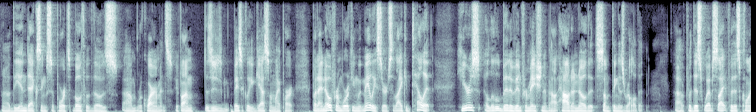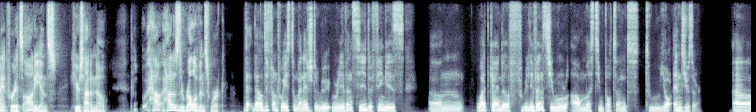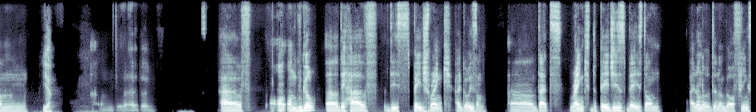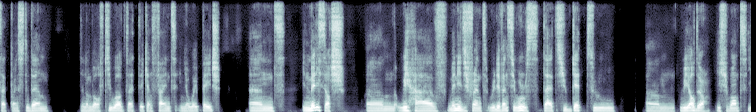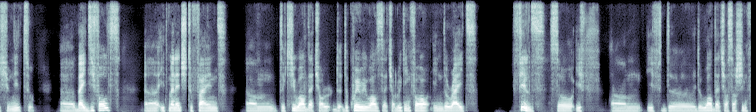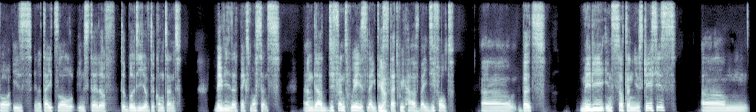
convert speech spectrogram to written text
Uh, the indexing supports both of those um, requirements. If I'm this is basically a guess on my part, but I know from working with Meilisearch that I could tell it here's a little bit of information about how to know that something is relevant. Uh, for this website, for this client, for its audience, here's how to know. How, how does the relevance work? There are different ways to manage the re- relevancy. The thing is, um, what kind of relevancy rule are most important to your end user? Um, yeah. Uh, on, on Google, uh, they have this page rank algorithm uh, that rank the pages based on, I don't know, the number of links that points to them, the number of keywords that they can find in your web page. And in Meilisearch, um, we have many different relevancy rules that you get to um, reorder if you want, if you need to. Uh, by default, uh, it managed to find um, the keyword that you're, the, the, query words that you're looking for in the right fields. So if um, if the the word that you're searching for is in a title instead of the body of the content, maybe that makes more sense. And there are different ways like this yeah. that we have by default. Uh, but maybe in certain use cases, um,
